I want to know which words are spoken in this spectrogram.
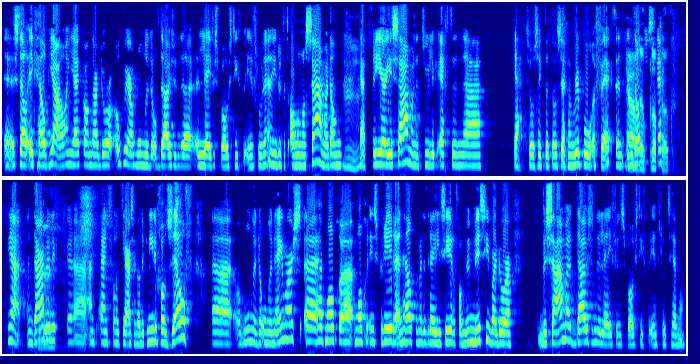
uh, stel ik help jou en jij kan daardoor ook weer honderden of duizenden levens positief beïnvloeden. En je doet het allemaal samen, dan mm. ja, creëer je samen natuurlijk echt een, ja, zoals ik dat dan zeg, een ripple effect. En, ja, en dat, dat klopt echt, ook. Ja, en daar wil ik uh, aan het eind van het jaar zijn. Dat ik in ieder geval zelf uh, honderden ondernemers uh, heb mogen, mogen inspireren en helpen met het realiseren van hun missie. Waardoor we samen duizenden levens positief beïnvloed hebben.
